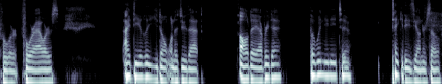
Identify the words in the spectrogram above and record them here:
for four hours. Ideally, you don't want to do that all day, every day. But when you need to, take it easy on yourself,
